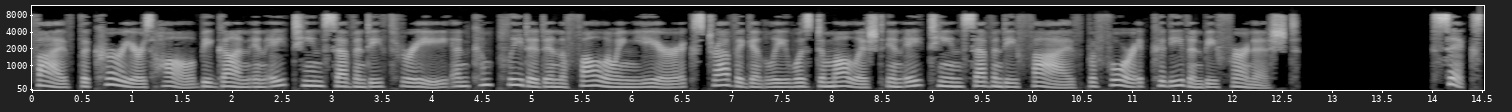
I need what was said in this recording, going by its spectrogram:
5 The Curriers Hall begun in 1873 and completed in the following year extravagantly was demolished in 1875 before it could even be furnished. 6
